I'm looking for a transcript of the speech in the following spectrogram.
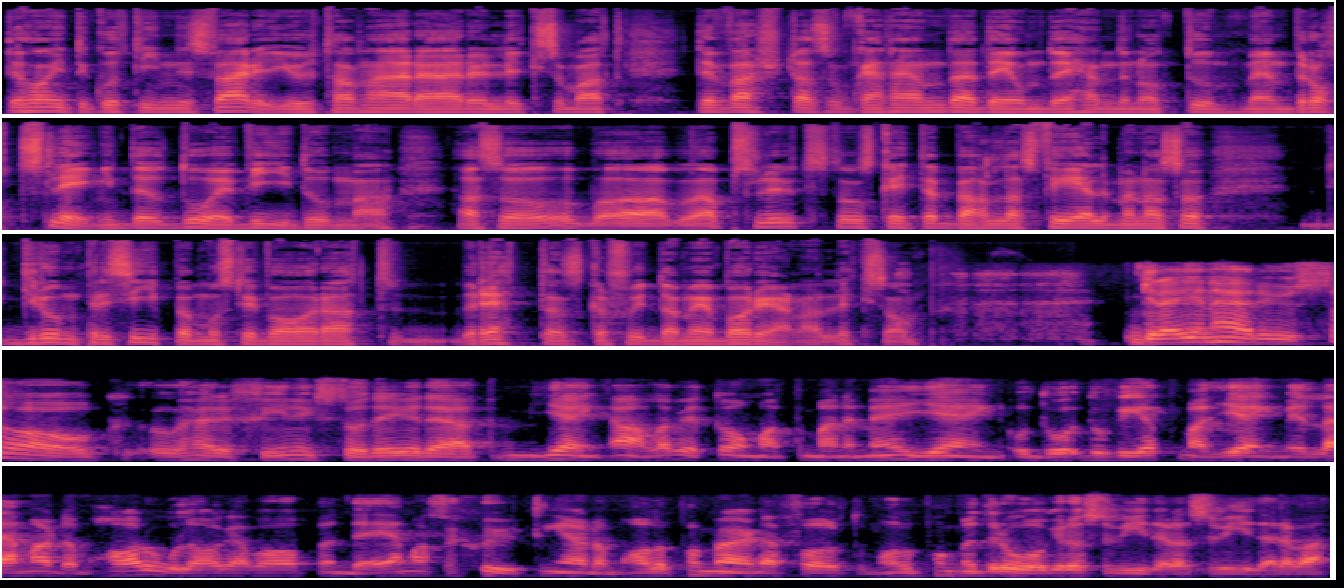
det har inte gått in i Sverige, utan här är det liksom att det värsta som kan hända det är om det händer något dumt med en brottsling. Då är vi dumma. Alltså absolut, de ska inte behandlas fel, men alltså grundprincipen måste ju vara att rätten ska skydda medborgarna liksom. Grejen här i USA och här i Phoenix då, det är ju det att gäng, alla vet om att man är med i gäng och då, då vet man att gängmedlemmar, de har olaga vapen, det är massa skjutningar, de håller på att mörda folk, de håller på med droger och så vidare och så vidare. Va?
